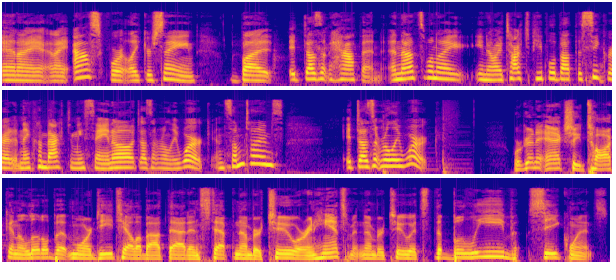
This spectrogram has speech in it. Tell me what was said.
and I and I ask for it like you're saying, but it doesn't happen. And that's when I, you know, I talk to people about the secret and they come back to me saying, "Oh, it doesn't really work." And sometimes it doesn't really work. We're going to actually talk in a little bit more detail about that in step number 2 or enhancement number 2. It's the believe sequence.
